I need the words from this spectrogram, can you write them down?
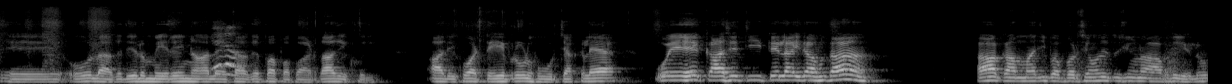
ਤੇ ਉਹ ਲੱਗ ਦੇ ਲੋ ਮੇਰੇ ਹੀ ਨਾਂ ਲੈ ਤਾ ਕੇ ਪਾਪਾ ਪਾੜਦਾ ਆਹ ਦੇਖੋ ਜੀ। ਆ ਦੇਖੋ ਆ ਟੇਪ ਰੋਲ ਹੋਰ ਚੱਕ ਲਿਆ। ਉਹ ਇਹ ਕਾਸੇ ਚੀਜ਼ ਤੇ ਲਾਈਦਾ ਹੁੰਦਾ? ਆਹ ਕੰਮ ਆ ਜੀ ਬੱਬਰ ਸਿੰਘ ਦੇ, ਤੁਸੀਂ ਹੁਣ ਆਪ ਦੇਖ ਲਓ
